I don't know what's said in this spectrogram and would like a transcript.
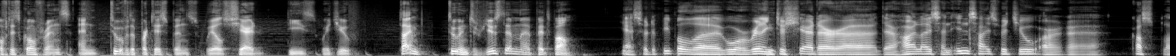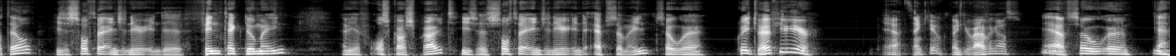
of this conference, and two of the participants will share these with you. Time to introduce them, uh, Peter Pan. Yeah, so the people uh, who are willing to share their uh, their highlights and insights with you are uh, Cas Plattel. He's a software engineer in the fintech domain, and we have Oscar Spruit. He's a software engineer in the apps domain. So uh, great to have you here. Yeah, thank you. Thank you for having us. Yeah. So uh, yeah,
